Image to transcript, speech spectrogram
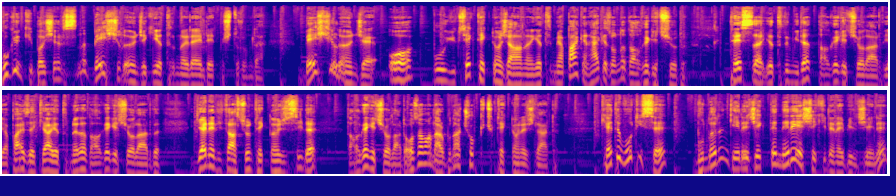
bugünkü başarısını 5 yıl önceki yatırımlarıyla elde etmiş durumda. 5 yıl önce o bu yüksek teknoloji alanlarına yatırım yaparken herkes onunla dalga geçiyordu. Tesla yatırımıyla dalga geçiyorlardı. Yapay zeka yatırımlarıyla dalga geçiyorlardı. Gen editasyon teknolojisiyle dalga geçiyorlardı. O zamanlar bunlar çok küçük teknolojilerdi. Cathy Wood ise bunların gelecekte nereye şekillenebileceğini,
